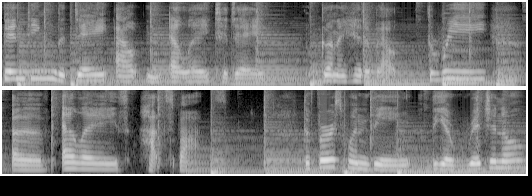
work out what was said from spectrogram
spending the day out in LA today, gonna hit about three of LA's hotspots. The first one being the original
